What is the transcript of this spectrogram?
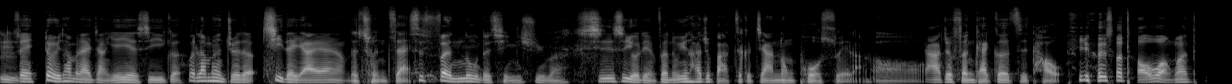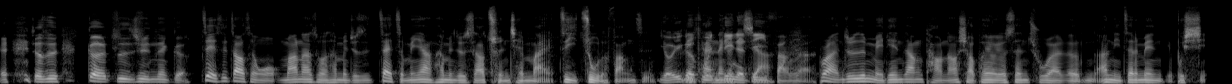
嗯，所以对于他们来讲，爷爷是一个会让他们觉得气得牙痒痒的存在，是愤怒的情绪吗？其实是有点愤怒，因为他就把这个家弄破碎了。哦，大家就分开各自逃，有人说逃亡吗？对，就是各自去那个，这也是造成我妈那时候他们就是再怎么样，他们就是要存钱买自己住的房子，有一个稳定的地方啊，不然就是每天这样逃，然后小朋友又生出来了，啊，你在那边也不行。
